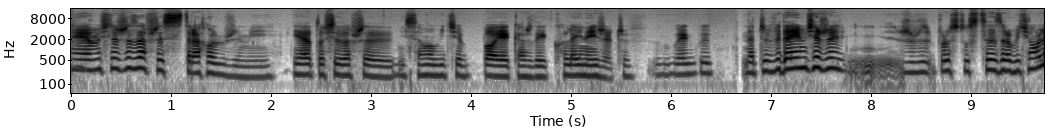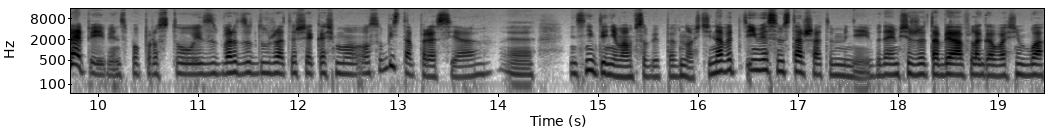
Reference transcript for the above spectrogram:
Nie, ja myślę, że zawsze jest strach olbrzymi. Ja to się zawsze niesamowicie boję każdej kolejnej rzeczy. Jakby, znaczy wydaje mi się, że, że po prostu chcę zrobić ją lepiej, więc po prostu jest bardzo duża też jakaś osobista presja. E, więc nigdy nie mam w sobie pewności. Nawet im jestem starsza, tym mniej. Wydaje mi się, że ta biała flaga właśnie była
